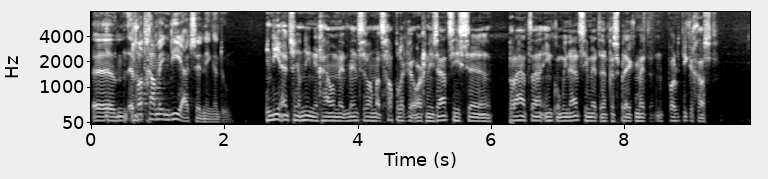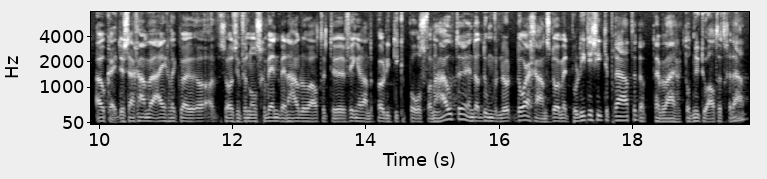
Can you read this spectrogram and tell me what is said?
Uh, wat gaan we in die uitzendingen doen? In die uitzendingen gaan we met mensen van maatschappelijke organisaties uh, praten in combinatie met een gesprek met een politieke gast. Oké, dus daar gaan we eigenlijk, zoals u van ons gewend bent, houden we altijd de vinger aan de politieke pols van Houten. En dat doen we doorgaans door met politici te praten. Dat hebben we eigenlijk tot nu toe altijd gedaan.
